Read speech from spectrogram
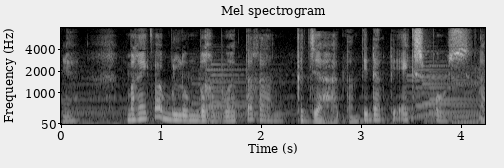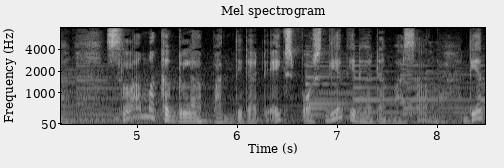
Ya. Mereka belum berbuat terang, kejahatan tidak diekspos. Nah, selama kegelapan tidak diekspos, dia tidak ada masalah. Dia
